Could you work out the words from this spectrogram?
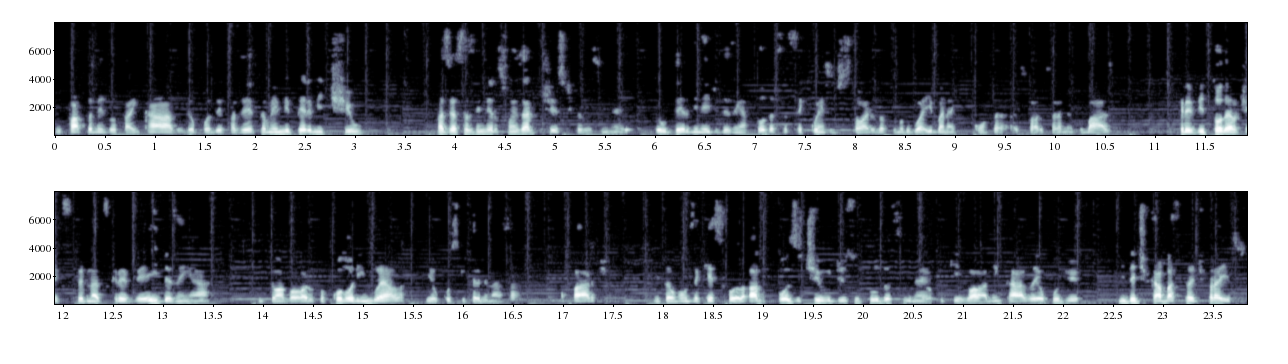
o fato também de eu estar em casa, de eu poder fazer, também me permitiu fazer essas imersões artísticas, assim, né? Eu terminei de desenhar toda essa sequência de histórias da Turma do Guaíba, né? Que conta a história do saneamento básico. Escrevi toda ela, tinha que terminar de escrever e desenhar. Então agora eu estou colorindo ela e eu consegui terminar essa, essa parte. Então vamos dizer que esse foi o lado positivo disso tudo, assim, né? Eu fiquei isolado em casa e eu pude me dedicar bastante para isso.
